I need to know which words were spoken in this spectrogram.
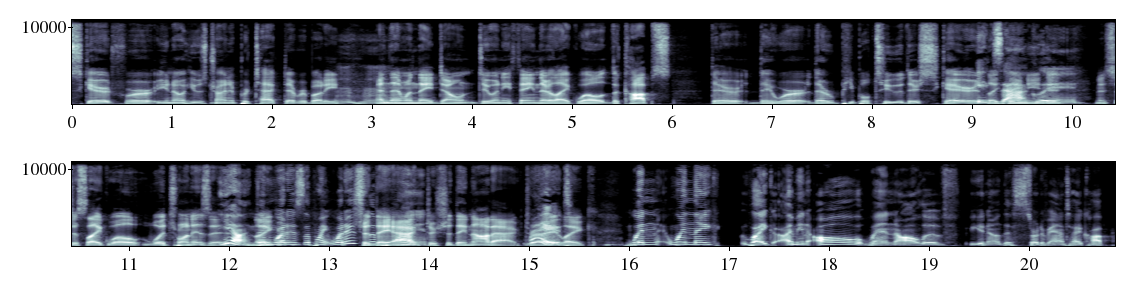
scared for, you know, he was trying to protect everybody. Mm-hmm. And then when they don't do anything, they're like, well, the cops. They're they were they're people too. They're scared. Like they need exactly. to, and it's just like, well, which one is it? yeah. Like, then what is the point? What is should the they point? act or should they not act? Right? Right. Like when when they like i mean all when all of you know this sort of anti-cop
